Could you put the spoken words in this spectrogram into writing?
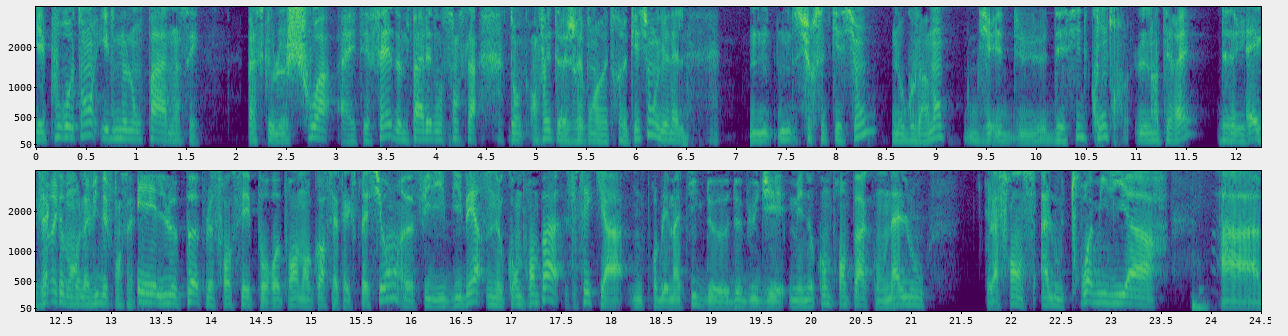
et pour autant, ils ne l'ont pas annoncé. Parce que le choix a été fait de ne pas aller dans ce sens-là. Donc, en fait, je réponds à votre question, Lionel. Sur cette question, nos gouvernants décident contre l'intérêt des agriculteurs Exactement. Et pour la vie des Français. Et le peuple français, pour reprendre encore cette expression, Philippe Guibert ne comprend pas. Je sais qu'il y a une problématique de, de budget, mais ne comprend pas qu'on alloue que la France alloue 3 milliards à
